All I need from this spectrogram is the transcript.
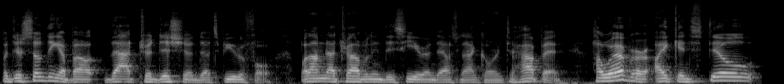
but there's something about that tradition that's beautiful. But I'm not traveling this year, and that's not going to happen. However, I can still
